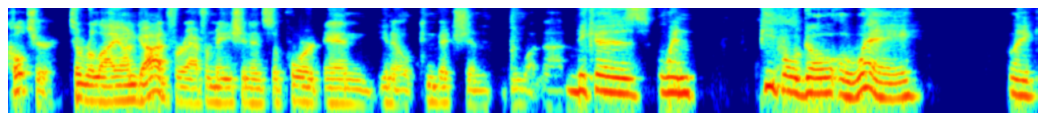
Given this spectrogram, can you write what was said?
culture to rely on God for affirmation and support and you know conviction and whatnot. because when people go away like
